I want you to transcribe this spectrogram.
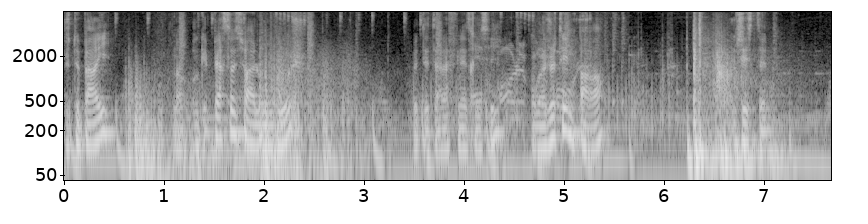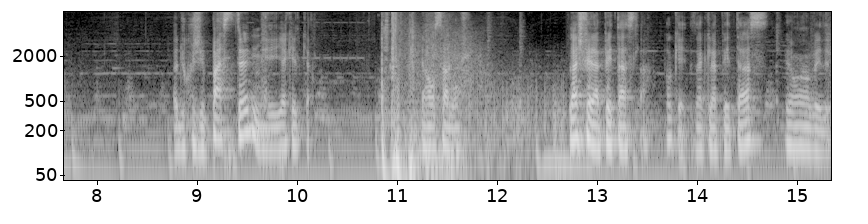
Je te parie. Non, ok, personne sur la longue gauche. Peut-être à la fenêtre ici. On va jeter une para. J'ai stun. Ah, du coup j'ai pas stun mais il y a quelqu'un. Là on s'allonge. Là je fais la pétasse là. Ok, Zach la pétasse et on a un V2.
